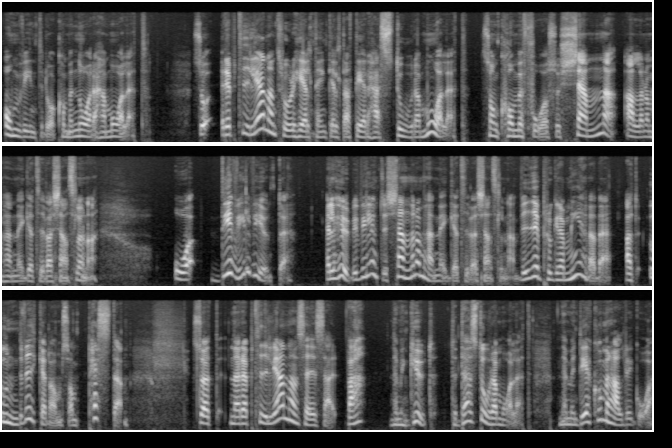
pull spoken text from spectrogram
Om vi inte då kommer nå det här målet. Så reptilhjärnan tror helt enkelt att det är det här stora målet som kommer få oss att känna alla de här negativa känslorna. Och det vill vi ju inte. Eller hur? Vi vill ju inte känna de här negativa känslorna. Vi är programmerade att undvika dem som pesten. Så att när reptilhjärnan säger så här, va? Nej men gud, det där stora målet, nej men det kommer aldrig gå.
